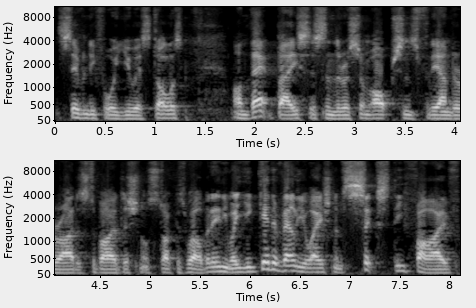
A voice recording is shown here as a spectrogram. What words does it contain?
74 US dollars. On that basis, and there are some options for the underwriters to buy additional stock as well. But anyway, you get a valuation of 65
